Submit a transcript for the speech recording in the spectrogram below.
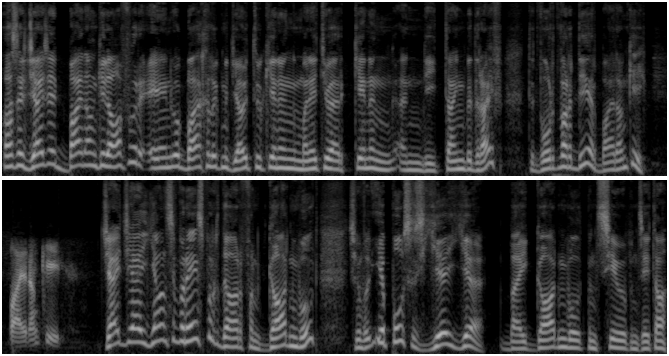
As jy JJ baie dankie daarvoor en ook baie geluk met jou toekenning, maar net jou erkenning in die tuinbedryf. Dit word waardeer. Baie dankie. Baie dankie. JJ Jansen van Rensburg daar van Gardenwold. So wil e-pos is JJ by gardenwold.co.za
